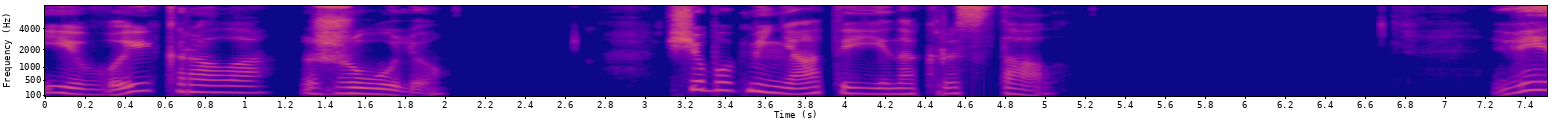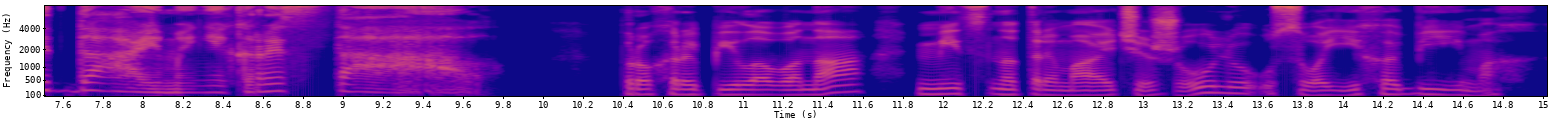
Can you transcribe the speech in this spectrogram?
і викрала жулю, щоб обміняти її на кристал. Віддай мені кристал. Прохрипіла вона, міцно тримаючи жулю у своїх обіймах.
